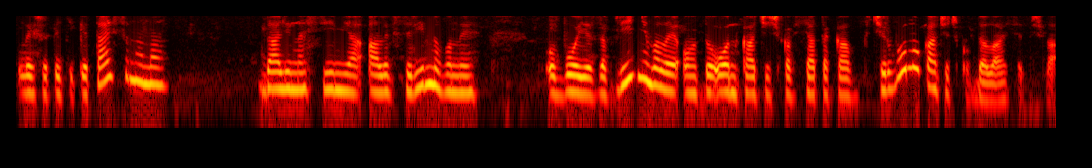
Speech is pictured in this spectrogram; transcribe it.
лишити тільки Тайсона на, далі на сім'я, але все рівно вони обоє запліднювали. Ото он качечка вся така в червону качечку вдалася пішла.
